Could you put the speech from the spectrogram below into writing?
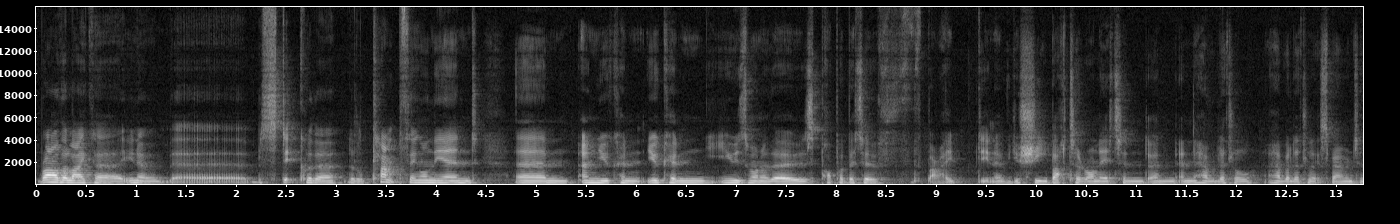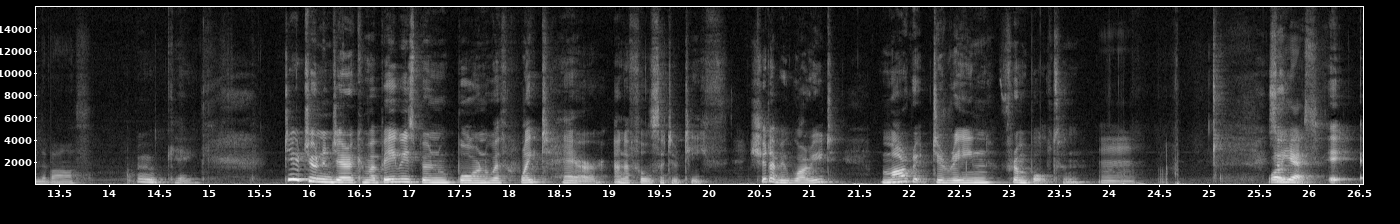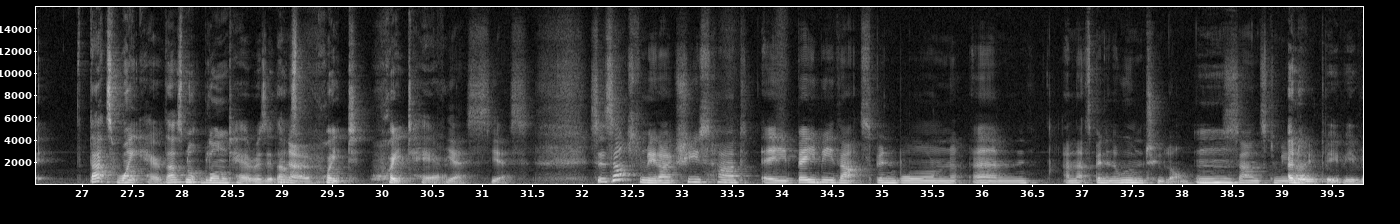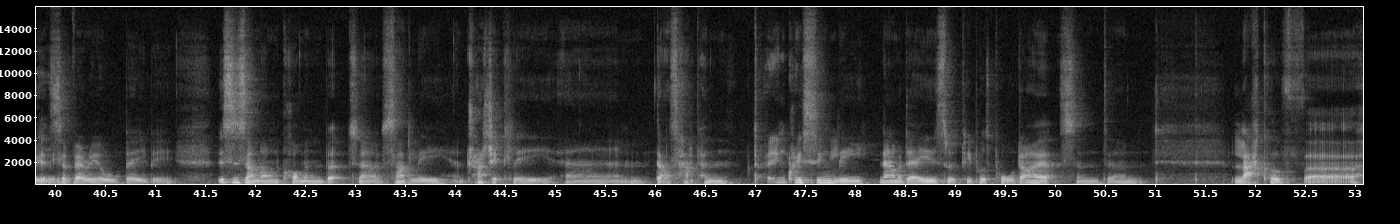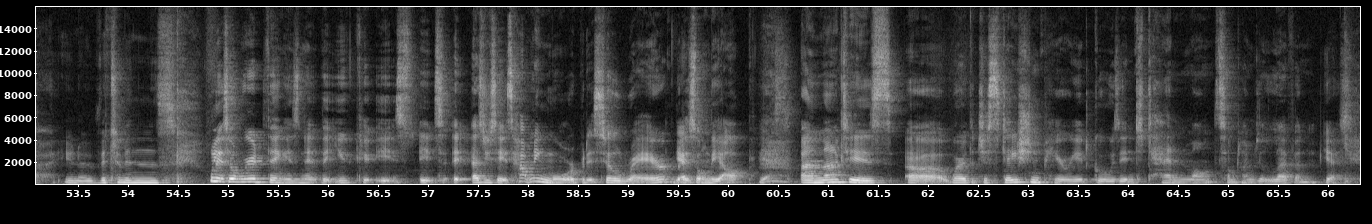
rather like a you know uh, stick with a little clamp thing on the end, um, and you can you can use one of those, pop a bit of I you know your shea butter on it, and, and, and have a little have a little experiment in the bath. Okay. Dear June and Jericha, my baby's been born with white hair and a full set of teeth. Should I be worried? Margaret Doreen from Bolton. Well, So- yes, It, that's white hair. That's not blonde hair, is it? That's No. white, white hair. Yes, yes. So it sounds to me like she's had a baby that's been born um, and that's been in the womb too long. Sounds to me Mm. An like old baby, really. it's a very old baby. This is an uncommon, but uh, sadly and tragically um, does happen increasingly nowadays with people's poor diets and um, lack of, uh, you know, vitamins. Well, it's a weird thing, isn't it? That you c it's it's it, as you say, it's happening more, but it's still rare. Yes. It's on the up. Yes. And that is uh, where the gestation period goes into 10 months, sometimes 11. Yes.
